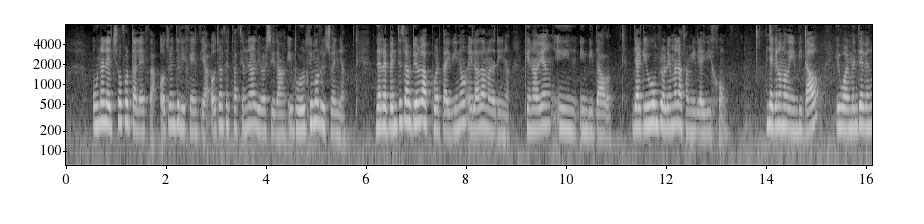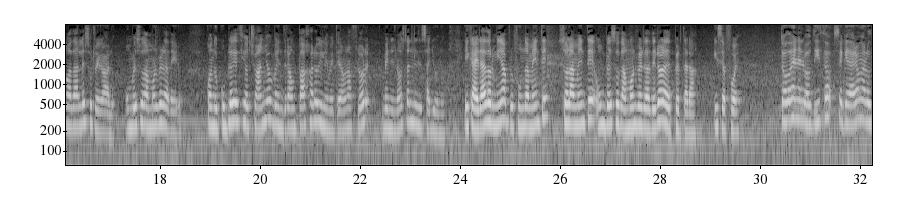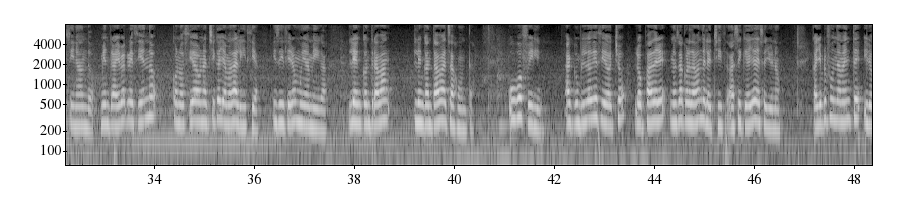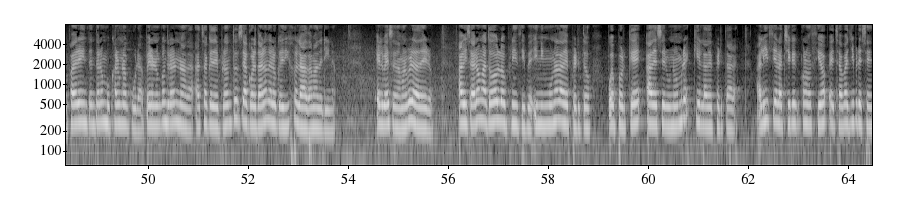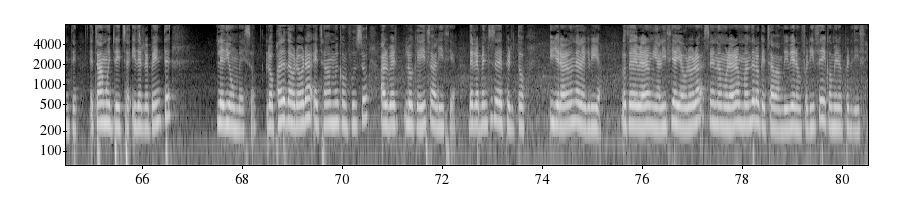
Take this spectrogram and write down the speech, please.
Una le echó fortaleza, otro inteligencia, otra aceptación de la diversidad y por último risueña. De repente se abrieron las puertas y vino el hada madrina, que no habían invitado, ya que hubo un problema en la familia y dijo, ya que no me había invitado, igualmente vengo a darle su regalo, un beso de amor verdadero. Cuando cumple 18 años vendrá un pájaro y le meterá una flor venenosa en el desayuno, y caerá dormida profundamente, solamente un beso de amor verdadero la despertará. Y se fue. Todos en el bautizo se quedaron alucinando. Mientras iba creciendo, conoció a una chica llamada Alicia y se hicieron muy amigas. Le encontraban, le encantaba esta junta. Hubo feeling. Al cumplir los 18, los padres no se acordaban del hechizo, así que ella desayunó. Cayó profundamente y los padres intentaron buscar una cura, pero no encontraron nada, hasta que de pronto se acordaron de lo que dijo la hada madrina. El beso de amor verdadero. Avisaron a todos los príncipes y ninguna la despertó, pues ¿por qué ha de ser un hombre quien la despertara? Alicia, la chica que conoció, estaba allí presente, estaba muy triste y de repente le dio un beso. Los padres de Aurora estaban muy confusos al ver lo que hizo Alicia. De repente se despertó y lloraron de alegría. Lo celebraron y Alicia y Aurora se enamoraron más de lo que estaban, vivieron felices y comieron perdices.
